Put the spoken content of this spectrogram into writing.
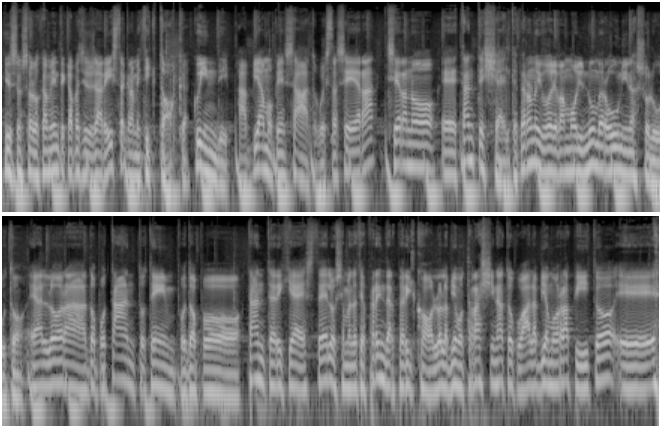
io sono solamente capace di usare Instagram e TikTok. Quindi abbiamo pensato questa sera, c'erano eh, tante scelte, però noi volevamo il numero uno in assoluto e allora dopo tanto tempo, dopo tante richieste, lo siamo andati a prendere per il collo, l'abbiamo trascinato qua, l'abbiamo rapito e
